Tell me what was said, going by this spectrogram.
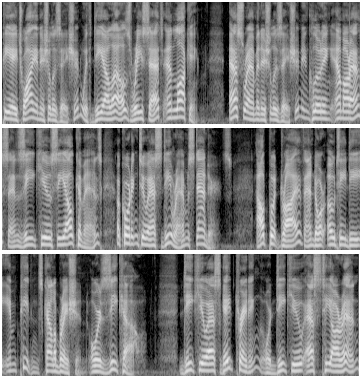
PHY initialization with DLLs reset and locking. SRAM initialization, including MRS and ZQCL commands according to SDRAM standards. Output drive and or OTD impedance calibration, or ZCAL. DQS gate training, or DQSTRN,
